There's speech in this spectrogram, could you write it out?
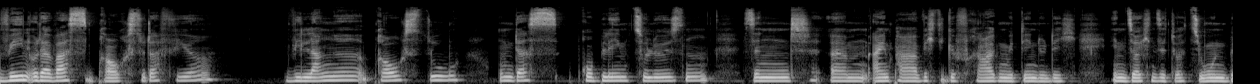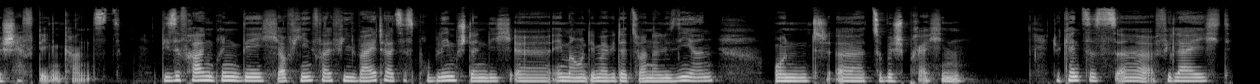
Wen oder was brauchst du dafür? Wie lange brauchst du, um das Problem zu lösen, sind ähm, ein paar wichtige Fragen, mit denen du dich in solchen Situationen beschäftigen kannst. Diese Fragen bringen dich auf jeden Fall viel weiter, als das Problem ständig äh, immer und immer wieder zu analysieren und äh, zu besprechen. Du kennst es äh, vielleicht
